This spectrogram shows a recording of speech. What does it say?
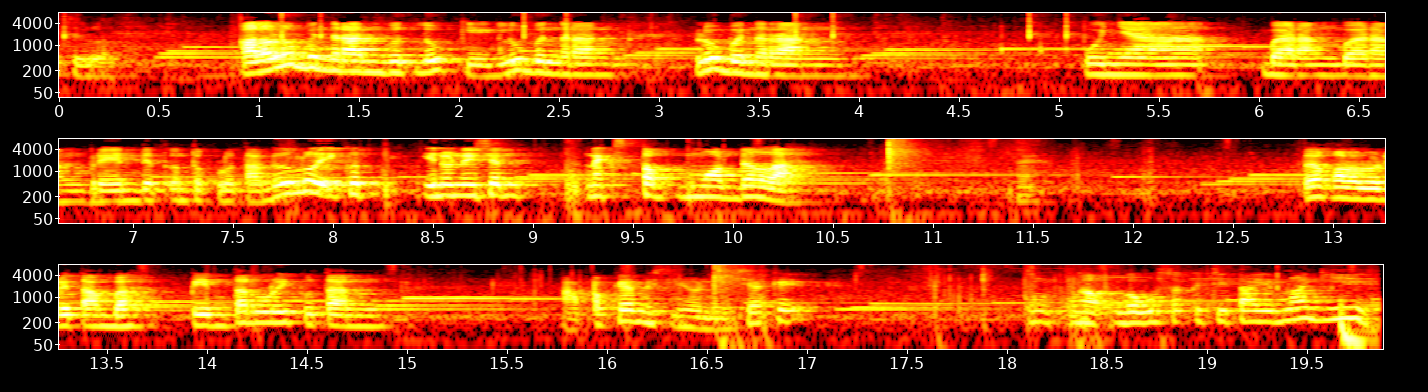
Gitu loh. Kalau lu beneran good looking lu beneran lu beneran punya barang-barang branded untuk lu tampil lu ikut Indonesian Next Top Model lah. Nah. Terus kalau lu ditambah pinter lu ikutan apa kayak Miss Indonesia kayak nggak nggak usah ke Citayam lagi.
